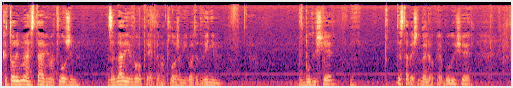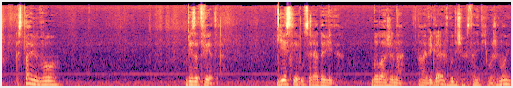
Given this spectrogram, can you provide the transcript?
который мы оставим, отложим, задав его, при этом отложим его, отодвинем в будущее, в достаточно далекое будущее, оставим его без ответа. Если у царя Давида была жена, а Авигаль в будущем станет его женой,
